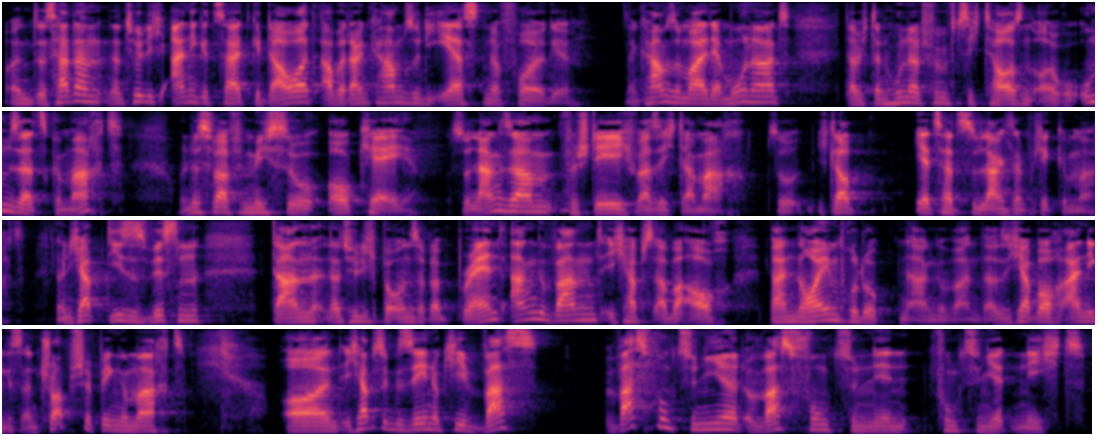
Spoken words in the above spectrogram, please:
Und das hat dann natürlich einige Zeit gedauert, aber dann kamen so die ersten Erfolge. Dann kam so mal der Monat, da habe ich dann 150.000 Euro Umsatz gemacht und das war für mich so, okay, so langsam verstehe ich, was ich da mache. So, ich glaube, jetzt hat es so langsam Klick gemacht. Und ich habe dieses Wissen dann natürlich bei unserer Brand angewandt. Ich habe es aber auch bei neuen Produkten angewandt. Also ich habe auch einiges an Dropshipping gemacht und ich habe so gesehen, okay, was was funktioniert und was funktioniert funktioniert nicht.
